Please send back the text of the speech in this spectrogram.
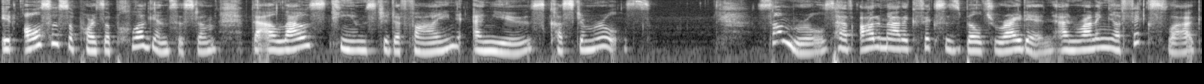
It also supports a plugin system that allows teams to define and use custom rules. Some rules have automatic fixes built right in, and running a fix flag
